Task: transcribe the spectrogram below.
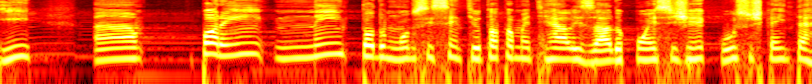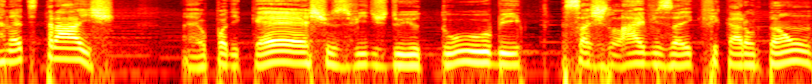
E, uh, porém, nem todo mundo se sentiu totalmente realizado com esses recursos que a internet traz. É, o podcast, os vídeos do YouTube, essas lives aí que ficaram tão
